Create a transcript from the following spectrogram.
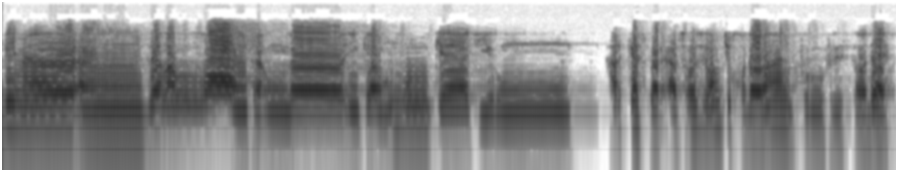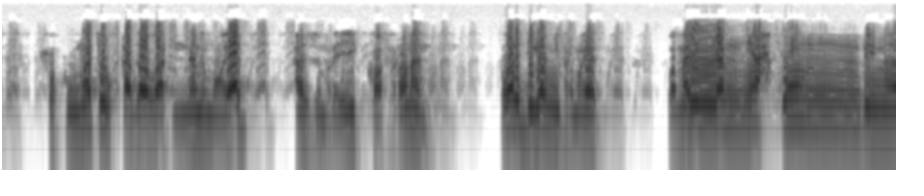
بما انزل الله فاولئك هم الكافرون. هر کس بر اساس آنچه خداوند فرو فرستاده حکومت و قضاوت ننماید از زمره کافرانند. بار دیگر میفرماید و من لم یحکم بما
